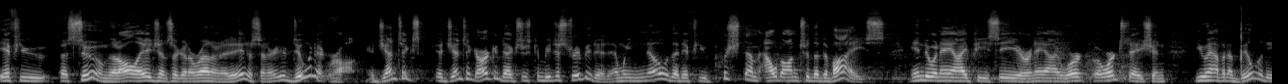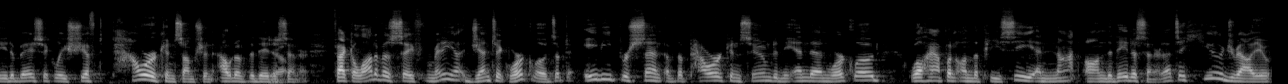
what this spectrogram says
if you assume that all agents are going to run in a data center, you're doing it wrong. Agentic, agentic architectures can be distributed, and we know that if you push them out onto the device, into an AI PC or an AI work, workstation, you have an ability to basically shift power consumption out of the data center. In fact, a lot of us say for many agentic workloads, up to 80% of the power consumed in the end-to-end workload will happen on the PC and not on the data center. That's a huge value.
